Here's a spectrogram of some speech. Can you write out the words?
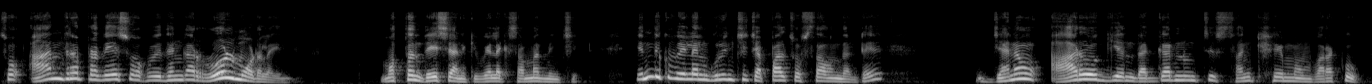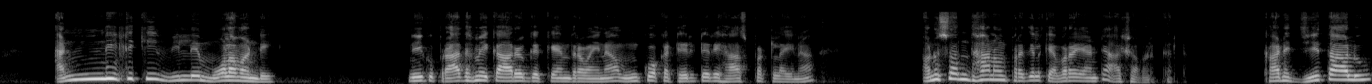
సో ఆంధ్రప్రదేశ్ ఒక విధంగా రోల్ మోడల్ అయింది. మొత్తం దేశానికి వీళ్ళకి సంబంధించి. ఎందుకు వీళ్ళని గురించి చెప్పాల్సి వస్తూ ఉందంటే జనం ఆరోగ్యం దగ్గర నుంచి సంక్షేమం వరకు అన్నిటికీ వీళ్ళే మూలమండి. నీకు ప్రాథమిక ఆరోగ్య కేంద్రం అయినా ఇంకొక టెరిటరీ హాస్పిటల్ అయినా అనుసంధానం ప్రజలకు ఎవరయ్యా అంటే ఆశా వర్కర్లు. కానీ జీతాలు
